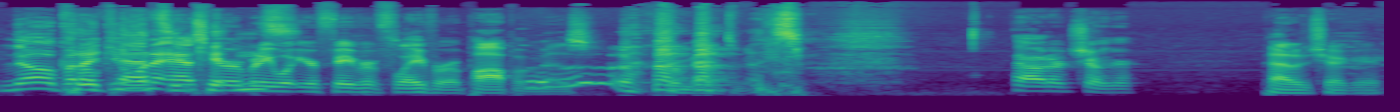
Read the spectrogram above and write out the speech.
no, but Cool I do want to and ask everybody what your favorite flavor of Pop'em is from Entenmann's. powdered sugar. Powdered sugar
